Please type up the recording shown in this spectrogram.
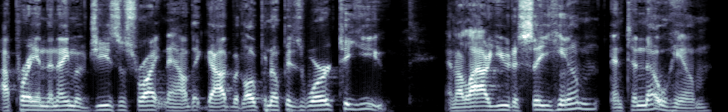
I pray in the name of Jesus right now that God would open up his word to you and allow you to see him and to know him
